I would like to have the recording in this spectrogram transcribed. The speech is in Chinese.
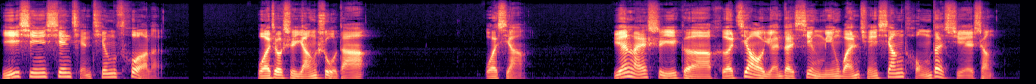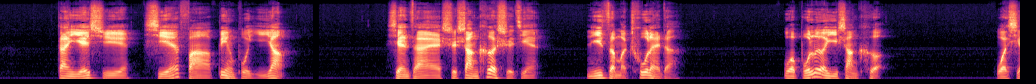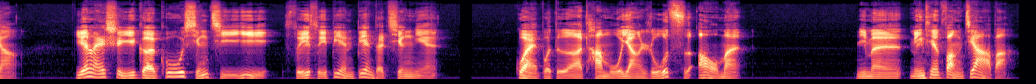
疑心先前听错了。我就是杨树达。我想。原来是一个和教员的姓名完全相同的学生，但也许写法并不一样。现在是上课时间，你怎么出来的？我不乐意上课。我想，原来是一个孤行几意、随随便便的青年，怪不得他模样如此傲慢。你们明天放假吧？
